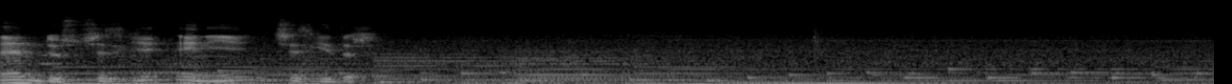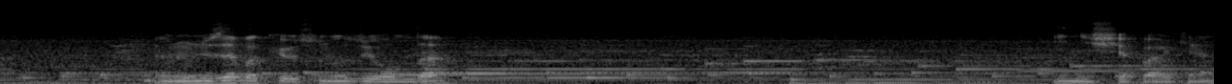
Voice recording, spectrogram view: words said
en düz çizgi en iyi çizgidir. Önünüze bakıyorsunuz yolda iniş yaparken.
